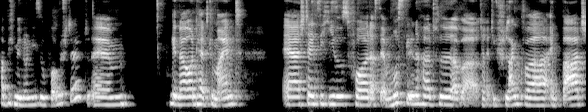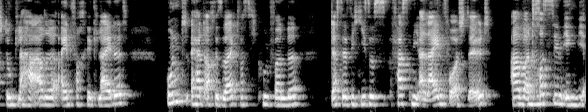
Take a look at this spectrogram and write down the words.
habe ich mir noch nie so vorgestellt. Ähm, genau, und er hat gemeint, er stellt sich Jesus vor, dass er Muskeln hatte, aber relativ schlank war, ein Bart, dunkle Haare, einfach gekleidet. Und er hat auch gesagt, was ich cool fand, dass er sich Jesus fast nie allein vorstellt, aber Mhm. trotzdem irgendwie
